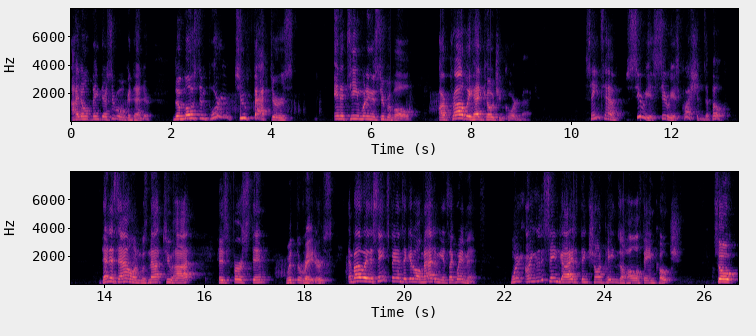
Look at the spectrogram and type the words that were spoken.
I don't think they're a Super Bowl contender. The most important two factors in a team winning the Super Bowl are probably head coach and quarterback. Saints have serious, serious questions at both. Dennis Allen was not too hot his first stint with the Raiders. And by the way, the Saints fans that get all mad at me, it's like, wait a minute. Aren't you the same guys that think Sean Payton's a Hall of Fame coach? So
